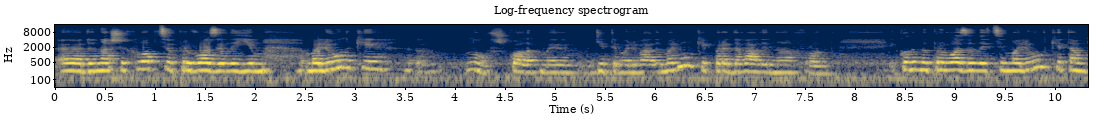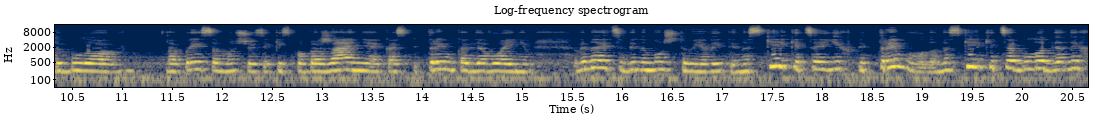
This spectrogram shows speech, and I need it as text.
е, до наших хлопців, привозили їм малюнки. Ну, в школах ми діти малювали малюнки, передавали на фронт. І коли ми привозили ці малюнки, там, де було написано щось, якісь побажання, якась підтримка для воїнів, ви навіть собі не можете уявити, наскільки це їх підтримувало, наскільки це було для них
